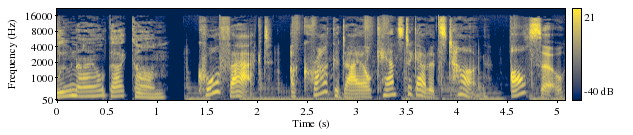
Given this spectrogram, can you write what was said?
BlueNile.com. Cool fact a crocodile can't stick out its tongue. Also,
